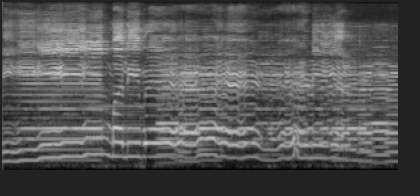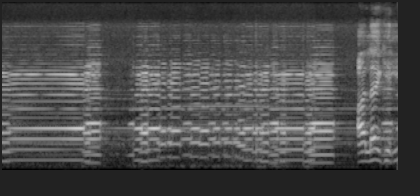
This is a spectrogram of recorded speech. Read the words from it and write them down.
நீர் மலிவேணியல் அழகில்.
